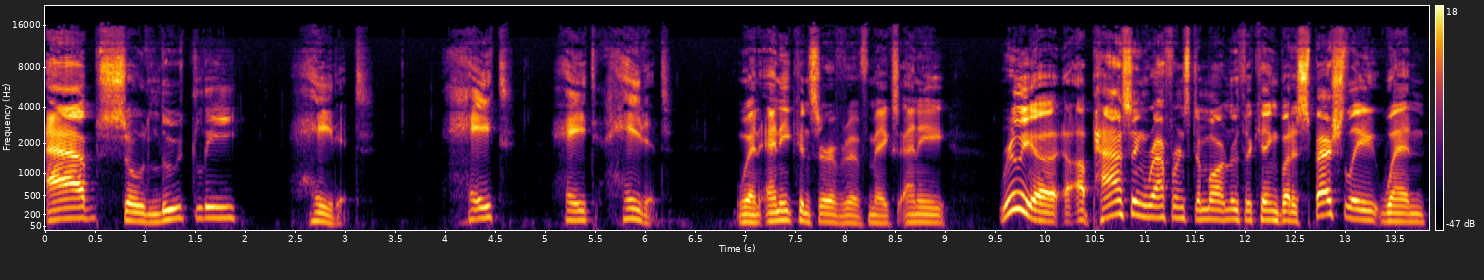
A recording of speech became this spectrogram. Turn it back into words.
absolutely hate it. Hate, hate, hate it when any conservative makes any really a, a passing reference to Martin Luther King, but especially when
